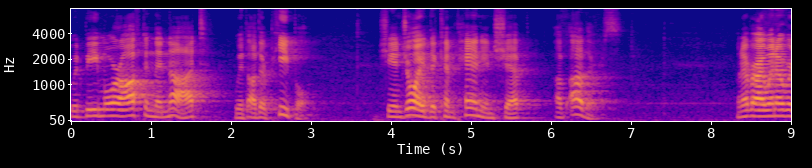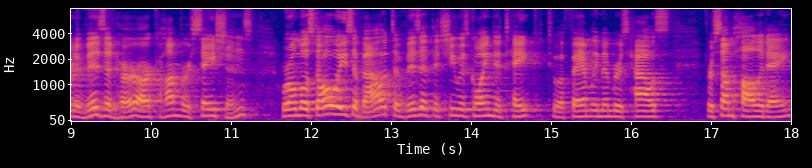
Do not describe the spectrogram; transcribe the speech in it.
would be more often than not with other people. She enjoyed the companionship of others. Whenever I went over to visit her, our conversations were almost always about a visit that she was going to take to a family member's house for some holiday,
